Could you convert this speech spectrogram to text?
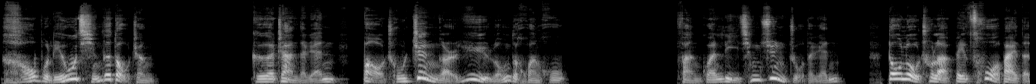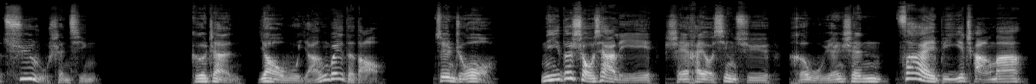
毫不留情的斗争。歌战的人爆出震耳欲聋的欢呼，反观沥青郡主的人，都露出了被挫败的屈辱神情。歌战耀武扬威的道：“郡主，你的手下里谁还有兴趣和武元申再比一场吗？”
